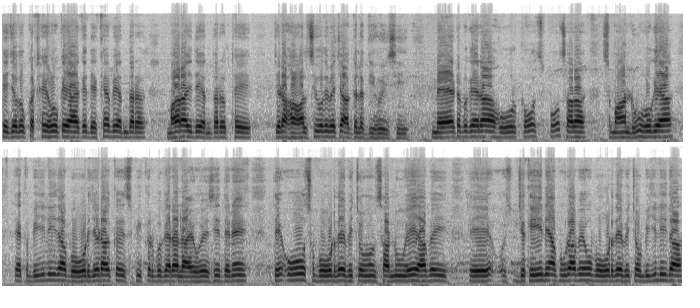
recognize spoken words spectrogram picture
ਤੇ ਜਦੋਂ ਇਕੱਠੇ ਹੋ ਕੇ ਆ ਕੇ ਦੇਖਿਆ ਵੀ ਅੰਦਰ ਮਹਾਰਾਜ ਦੇ ਅੰਦਰ ਉੱਥੇ ਜਿਹੜਾ ਹਾਲ ਸੀ, ਉਹਦੇ ਵਿੱਚ ਅੱਗ ਲੱਗੀ ਹੋਈ ਸੀ। ਮੈਟ ਵਗੈਰਾ ਹੋਰ ਬਹੁਤ ਬਹੁਤ ਸਾਰਾ ਸਮਾਨ ਲੂ ਹੋ ਗਿਆ। ਇੱਕ ਬਿਜਲੀ ਦਾ ਬੋਰਡ ਜਿਹੜਾ ਕਿ ਸਪੀਕਰ ਵਗੈਰਾ ਲਾਏ ਹੋਏ ਸੀ ਦਿਨੇ, ਤੇ ਉਸ ਬੋਰਡ ਦੇ ਵਿੱਚੋਂ ਸਾਨੂੰ ਇਹ ਆ ਵੀ ਇਹ ਯਕੀਨ ਆ ਪੂਰਾ ਵੀ ਉਹ ਬੋਰਡ ਦੇ ਵਿੱਚੋਂ ਬਿਜਲੀ ਦਾ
